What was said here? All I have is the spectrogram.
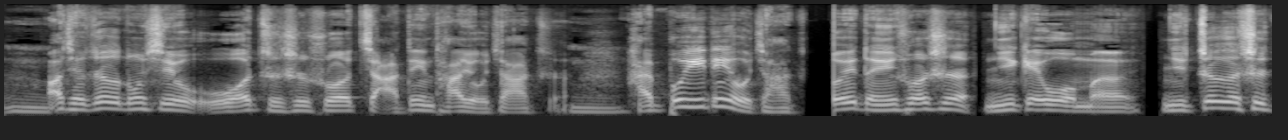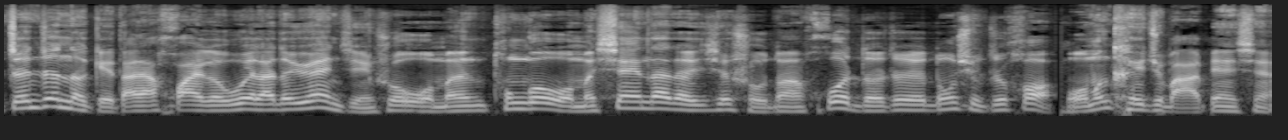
嗯。而且这个东西，我只是说假定它有价值，还不一定有价值。所以等于说是你给我们，你这个是真正的给大家画一个未来的愿景，说我们通过我们现在的一些手段获得这些东西之后，我们可以去把它变现。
